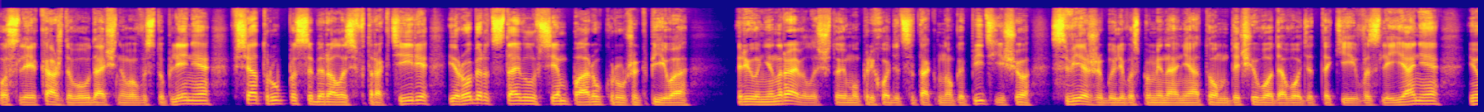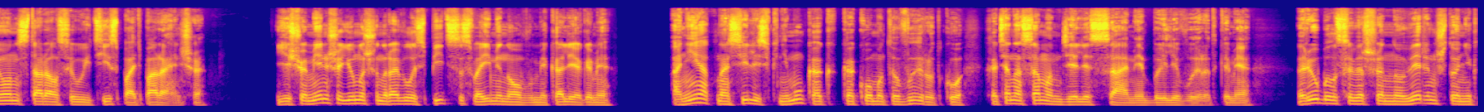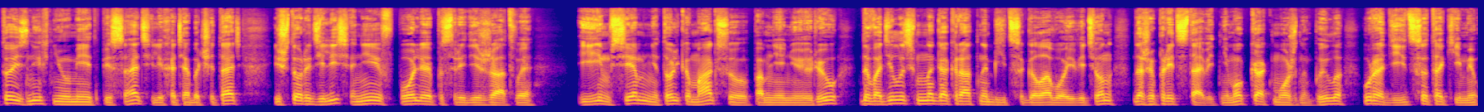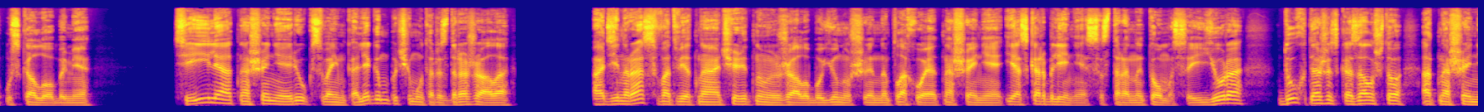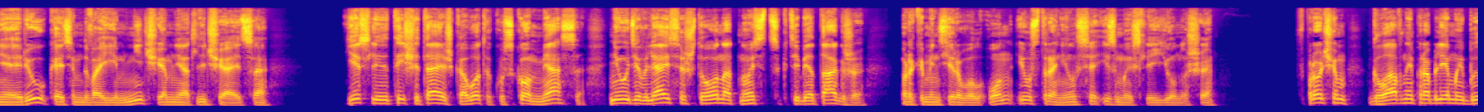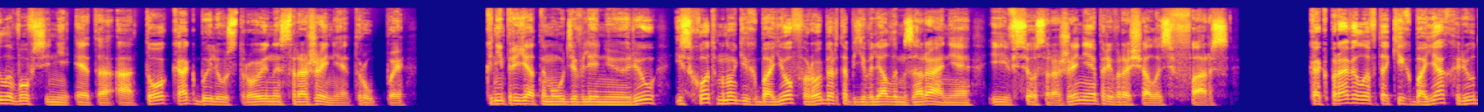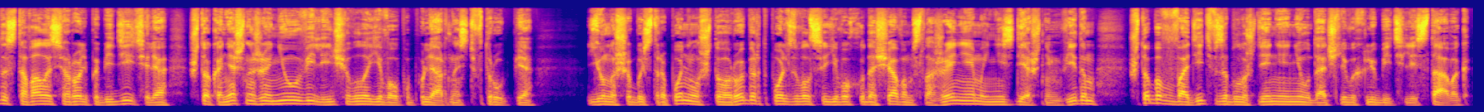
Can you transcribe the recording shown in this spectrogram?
После каждого удачного выступления вся труппа собиралась в трактире, и Роберт ставил всем пару кружек пива. Рио не нравилось, что ему приходится так много пить, еще свежи были воспоминания о том, до чего доводят такие возлияния, и он старался уйти спать пораньше. Еще меньше юноше нравилось пить со своими новыми коллегами. Они относились к нему как к какому-то выродку, хотя на самом деле сами были выродками — Рю был совершенно уверен, что никто из них не умеет писать или хотя бы читать, и что родились они в поле посреди жатвы. И им всем, не только Максу, по мнению Рю, доводилось многократно биться головой, ведь он даже представить не мог, как можно было уродиться такими усколобами. Тииля отношение Рю к своим коллегам почему-то раздражало. Один раз в ответ на очередную жалобу юноши на плохое отношение и оскорбление со стороны Томаса и Юра – Дух даже сказал, что отношение Рю к этим двоим ничем не отличается. «Если ты считаешь кого-то куском мяса, не удивляйся, что он относится к тебе так же», прокомментировал он и устранился из мыслей юноши. Впрочем, главной проблемой было вовсе не это, а то, как были устроены сражения труппы. К неприятному удивлению Рю, исход многих боев Роберт объявлял им заранее, и все сражение превращалось в фарс. Как правило, в таких боях Рю доставалась роль победителя, что, конечно же, не увеличивало его популярность в труппе. Юноша быстро понял, что Роберт пользовался его худощавым сложением и нездешним видом, чтобы вводить в заблуждение неудачливых любителей ставок.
